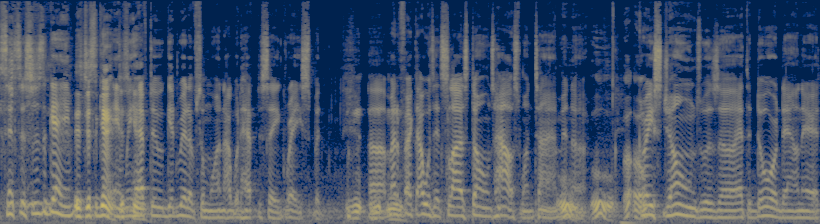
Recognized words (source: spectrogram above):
since this is a game, It's just a game. and we game. have to get rid of someone, I would have to say Grace. But Mm-hmm, uh, matter of fact, I was at Sly Stone's house one time, and uh, Ooh. Grace Jones was uh, at the door down there. At,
